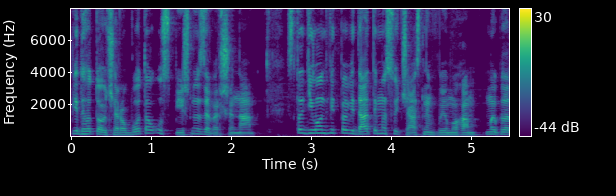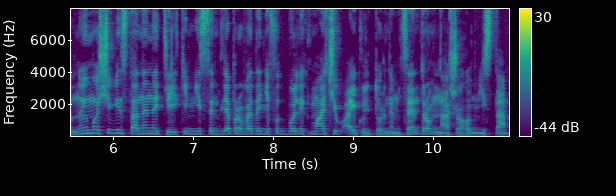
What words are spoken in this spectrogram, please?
Підготовча робота успішно завершена. Стадіон відповідатиме сучасним вимогам. Ми плануємо, що він стане не тільки місцем для проведення футбольних матчів, а й культурним центром нашого міста.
